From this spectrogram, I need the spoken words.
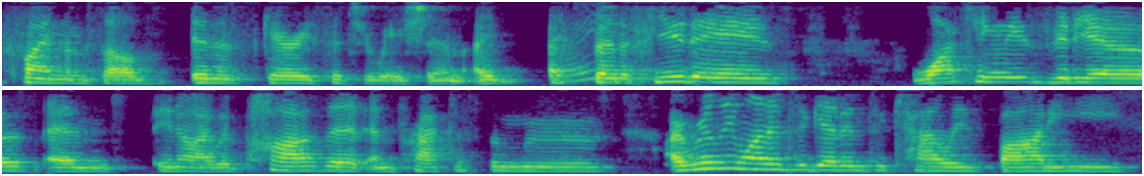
find themselves in a scary situation. I, I spent a few days watching these videos and you know i would pause it and practice the moves i really wanted to get into callie's body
